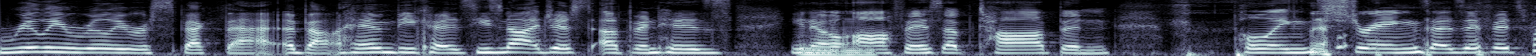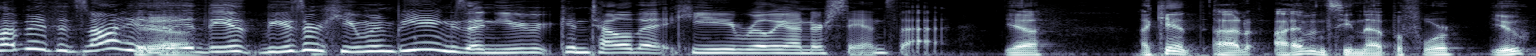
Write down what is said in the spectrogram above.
really really respect that about him because he's not just up in his you know mm-hmm. office up top and pulling the strings as if it's puppets it's not his Yeah. these, these are human beings and you can tell that he really understands that Yeah, I can't. I, I haven't seen that before. You?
